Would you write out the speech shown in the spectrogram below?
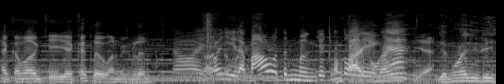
Em cảm ơn chị Cát Tường anh Quyền Linh. Rồi có gì là báo tin mừng cho chúng nắm tôi liền nha. Dạ. dẫn con ấy đi đi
